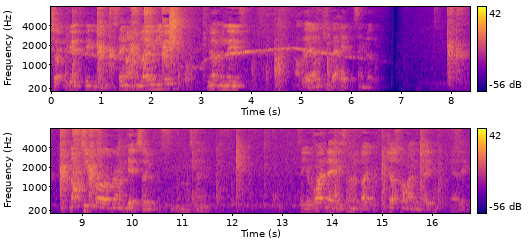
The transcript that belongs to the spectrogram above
Shot. Good. Big movement. Stay nice and low when you move. You're not going to move up there. You want to keep that head at the same level. Not too far around here, so where am I standing? So your right leg is kind of like just behind the table. Yeah, there you go.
